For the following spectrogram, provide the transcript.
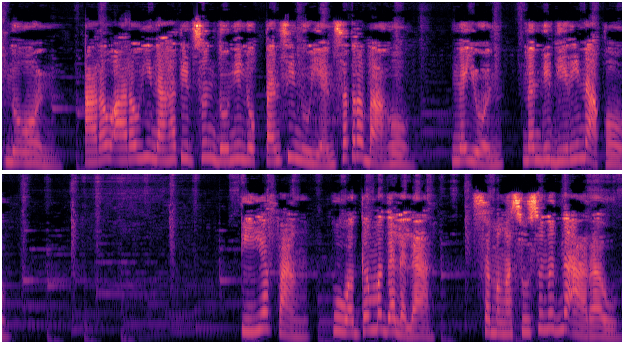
Noon, araw-araw hinahatid sundo ni Luktan si Nuyen sa trabaho. Ngayon, nandidiri na ako. Tia Fang, huwag kang mag-alala. Sa mga susunod na araw,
